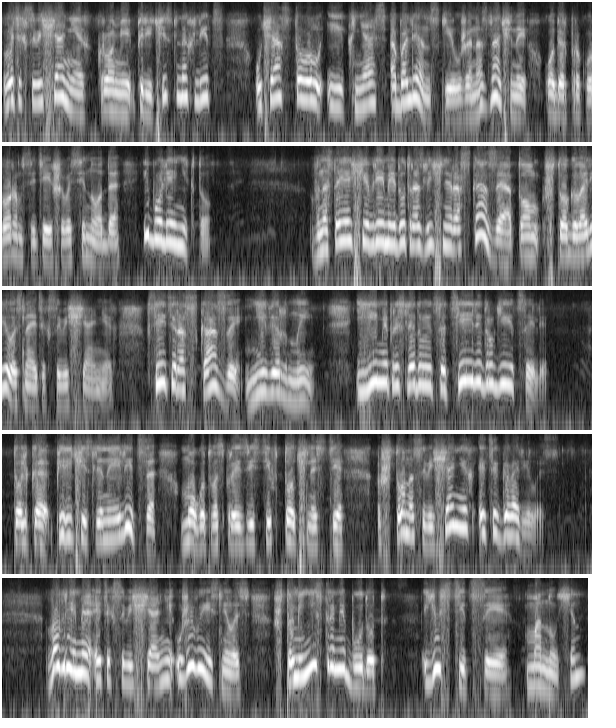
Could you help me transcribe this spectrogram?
В этих совещаниях, кроме перечисленных лиц, участвовал и князь Оболенский, уже назначенный оберпрокурором Святейшего Синода, и более никто. В настоящее время идут различные рассказы о том, что говорилось на этих совещаниях. Все эти рассказы неверны, и ими преследуются те или другие цели – только перечисленные лица могут воспроизвести в точности, что на совещаниях этих говорилось. Во время этих совещаний уже выяснилось, что министрами будут юстиции Манухин,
